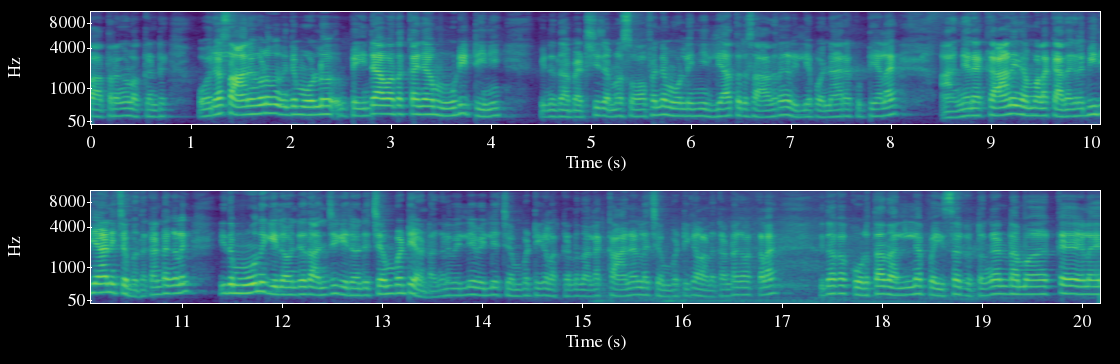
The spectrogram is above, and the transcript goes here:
പാത്രങ്ങളൊക്കെ ഉണ്ട്. ഓരോ സാധനങ്ങളും ഇതിന്റെ മുകളിൽ പെയിന്റ് ആവാതൊക്കെ ഞാൻ മൂടിയിട്ടിനി. പിന്നെ ഇതാ ബെഡ്ഷീറ്റ് നമ്മളെ സോഫന്റെ മുകളിൽ ഇനി ഇല്ലാത്തൊരു സാധനങ്ങളില്ല. പൊന്നാര കുട്ടികളെ അങ്ങനെ കാണി നമ്മളെ കഥകൾ ബിരിയാണി ചെമ്പ് കണ്ടെങ്കിൽ ഇത് മൂന്ന് കിലോന്റെത് അഞ്ച് കിലോന്റെ ചെമ്പട്ടി ഉണ്ട് നിങ്ങൾ വലിയ വലിയ ചെമ്പട്ടികളൊക്കെ ഉണ്ട്. നല്ല കനമുള്ള ചെമ്പട്ടികളാണ്. കണ്ടങ്ങളെ ഇതൊക്കെ കൊടുത്താൽ നല്ല പൈസ കിട്ടും. കണ്ട മക്കളെ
